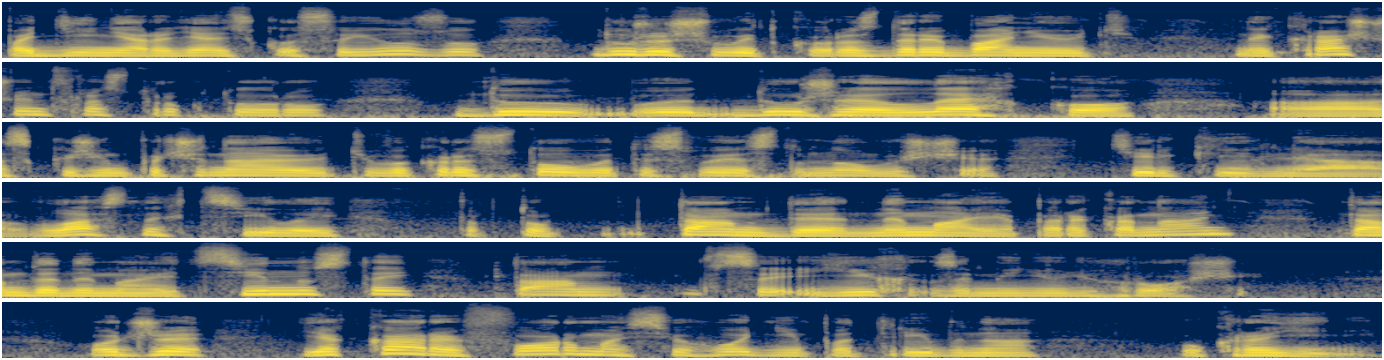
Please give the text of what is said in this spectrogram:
падіння Радянського Союзу, дуже швидко роздерибанюють найкращу інфраструктуру, е, дуже легко, е, скажімо, починають використовувати своє становище тільки для власних цілей. Тобто там, де немає переконань, там, де немає цінностей, там все їх замінюють гроші. Отже, яка реформа сьогодні потрібна Україні?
